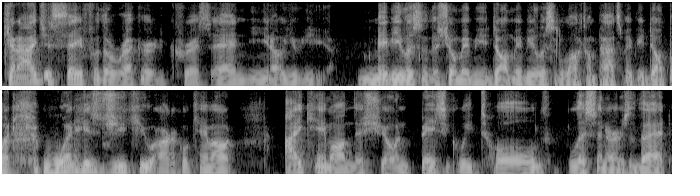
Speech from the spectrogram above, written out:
Can I just say for the record, Chris, and you know, you, you maybe you listen to the show, maybe you don't, maybe you listen to Locked on Pats, maybe you don't. But when his GQ article came out, I came on this show and basically told listeners that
